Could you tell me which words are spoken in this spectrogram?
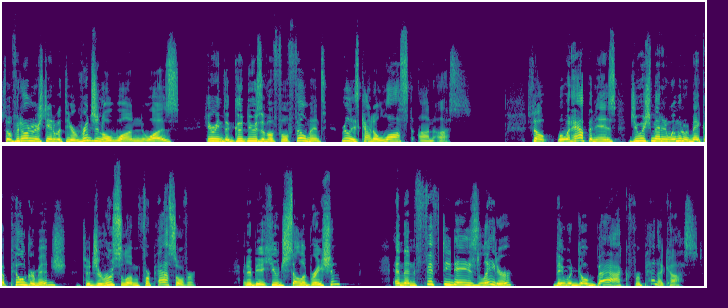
So if we don't understand what the original one was, hearing the good news of a fulfillment really is kind of lost on us. So what would happen is Jewish men and women would make a pilgrimage to Jerusalem for Passover. And it'd be a huge celebration. And then 50 days later, they would go back for Pentecost.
